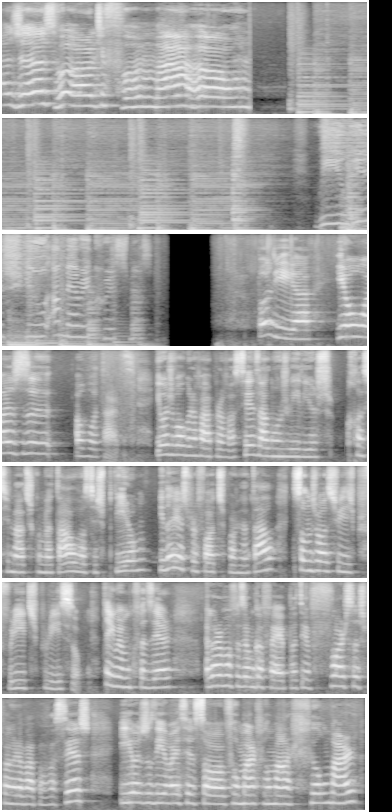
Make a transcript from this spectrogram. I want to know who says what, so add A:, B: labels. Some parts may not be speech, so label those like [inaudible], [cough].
A: I just want you for my own.
B: We wish you a Merry Christmas.
A: Bom dia, eu hoje, ou boa tarde, eu hoje vou gravar para vocês alguns vídeos relacionados com o Natal, vocês pediram ideias para fotos para o Natal, são dos vossos vídeos preferidos, por isso tenho mesmo que fazer. Agora vou fazer um café para ter forças para gravar para vocês e hoje o dia vai ser só filmar, filmar, filmar.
